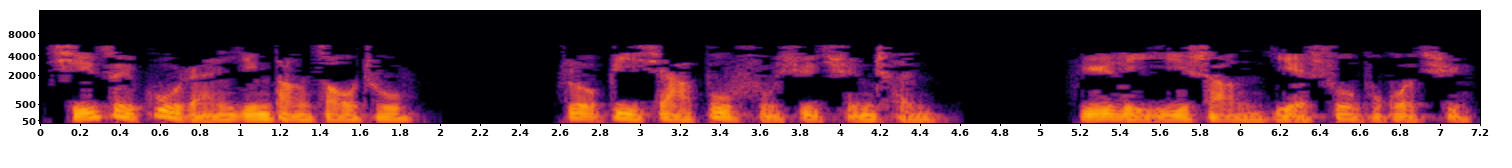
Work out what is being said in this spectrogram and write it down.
其罪固然应当遭诛。若陛下不抚恤群臣，于礼仪上也说不过去。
